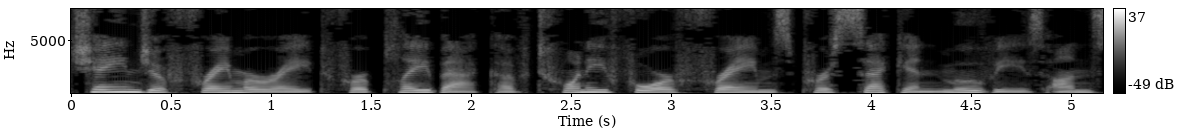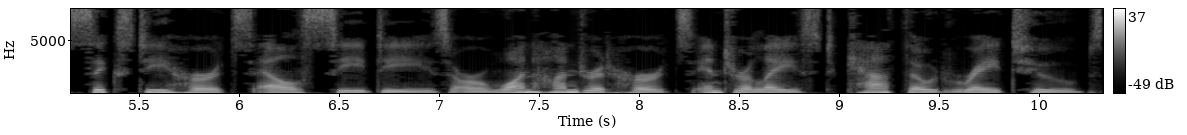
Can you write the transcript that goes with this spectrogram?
Change of framerate for playback of 24 frames per second movies on 60 Hz LCDs or 100 Hz interlaced cathode ray tubes.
